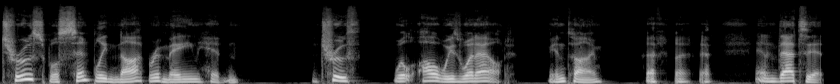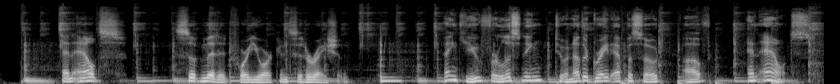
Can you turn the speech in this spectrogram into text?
Truths will simply not remain hidden. The truth will always win out in time. and that's it. An ounce submitted for your consideration. Thank you for listening to another great episode of An Ounce.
